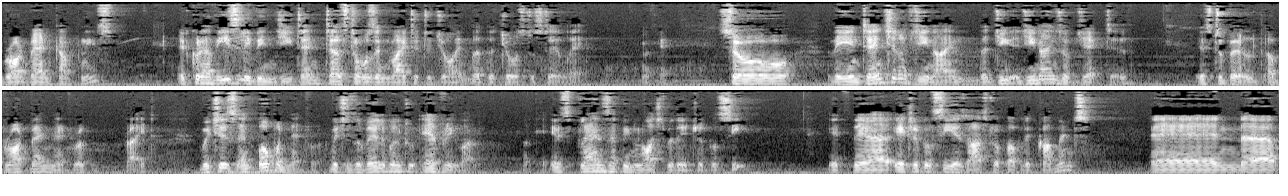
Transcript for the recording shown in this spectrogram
broadband companies. It could have easily been G10. Telstra was invited to join, but they chose to stay away. Okay, so the intention of G9, the G, G9's objective, is to build a broadband network, right, which is an open network, which is available to everyone. Okay, its plans have been launched with ACCC. It, their ACCC has asked for public comments, and uh,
